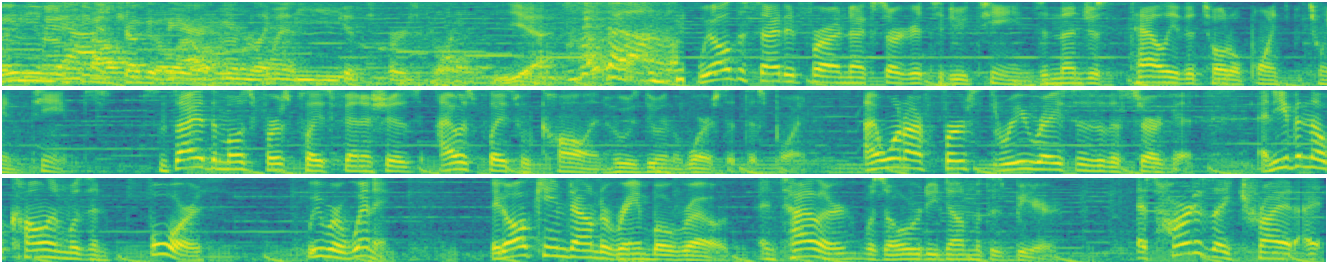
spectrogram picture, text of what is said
Me and Mason to chug a beer. out Whoever like wins the- gets first place. Yes. We all decided for our next circuit to do teams and then just tally the total points between the teams. Since I had the most first place finishes, I was placed with Colin, who was doing the worst at this point. I won our first three races of the circuit, and even though Colin was in fourth, we were winning. It all came down to Rainbow Road, and Tyler was already done with his beer. As hard as I tried, I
